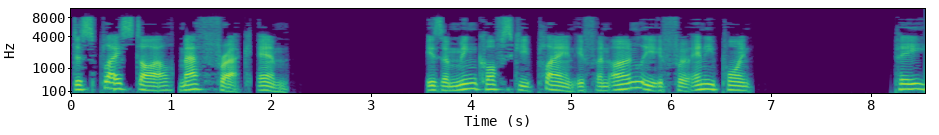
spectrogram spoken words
display style mathfrak m is a Minkowski plane if and only if for any point p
